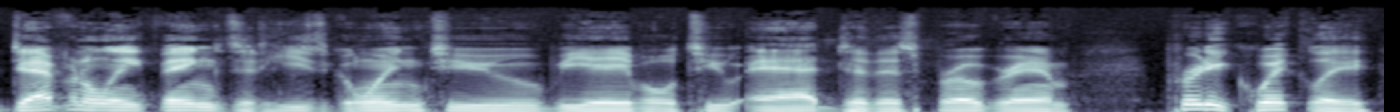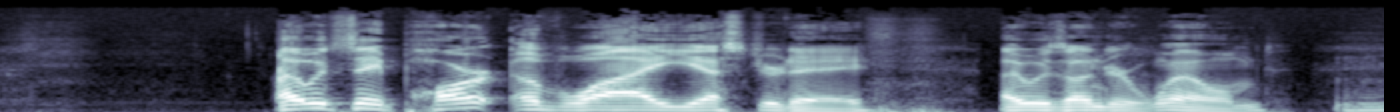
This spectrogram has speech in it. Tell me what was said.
definitely things that he's going to be able to add to this program pretty quickly. I would say part of why yesterday I was underwhelmed. Mm-hmm.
